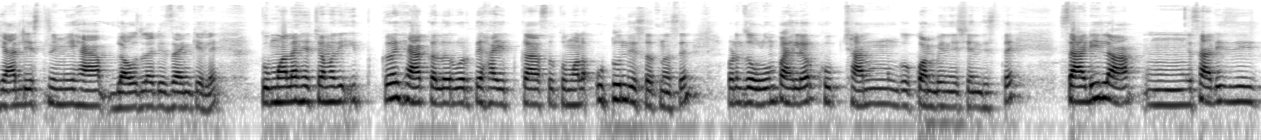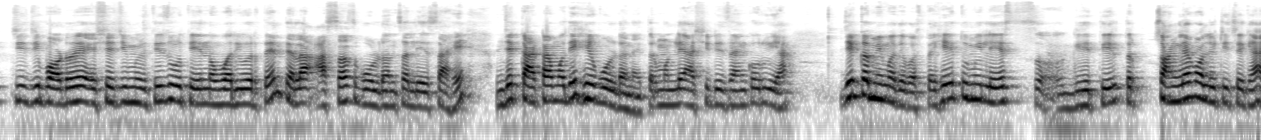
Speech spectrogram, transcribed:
ह्या लेसने मी ह्या ब्लाऊजला डिझाईन केलं आहे तुम्हाला ह्याच्यामध्ये इतकं ह्या कलरवरती हा इतका असं तुम्हाला उठून दिसत नसेल. पण जवळून पाहिल्यावर खूप छान कॉम्बिनेशन दिसते साडीला साडीची जी बॉर्डर आहे अशाची मिळती जुळते नऊवारीवरती आहे त्याला असाच गोल्डनचा लेस आहे. म्हणजे काटामध्ये हे गोल्डन आहे. तर म्हणले अशी डिझाईन करूया. जे कमीमध्ये बसतं हे तुम्ही लेस घेतील तर चांगल्या क्वालिटीचे घ्या.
